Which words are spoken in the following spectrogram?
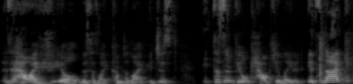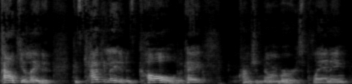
Is how I feel this has like come to life. It just, it doesn't feel calculated. It's not calculated because calculated is cold, okay? Crunching numbers, planning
